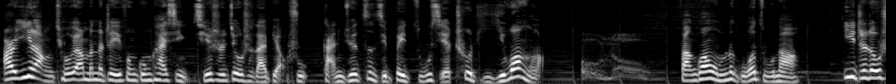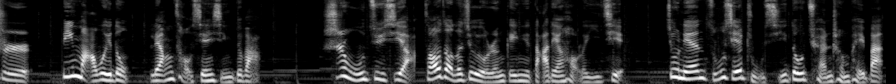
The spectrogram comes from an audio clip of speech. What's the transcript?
而伊朗球员们的这一封公开信，其实就是在表述，感觉自己被足协彻底遗忘了。反观我们的国足呢，一直都是兵马未动，粮草先行，对吧？事无巨细啊，早早的就有人给你打点好了一切，就连足协主席都全程陪伴。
